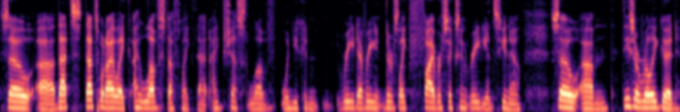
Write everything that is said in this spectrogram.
So uh, that's that's what I like. I love stuff like that. I just love when you can read every. There's like five or six ingredients, you know. So um, these are really good.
